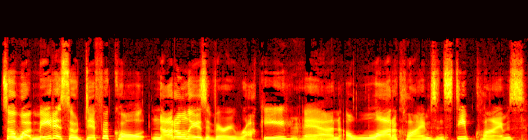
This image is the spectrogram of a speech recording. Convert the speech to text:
so, what made it so difficult, not only is it very rocky and a lot of climbs and steep climbs,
